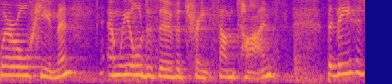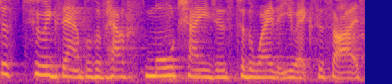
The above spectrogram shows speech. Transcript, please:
we're all human and we all deserve a treat sometimes. But these are just two examples of how small changes to the way that you exercise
